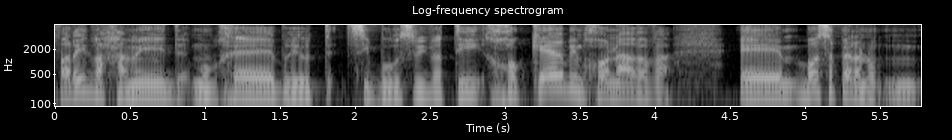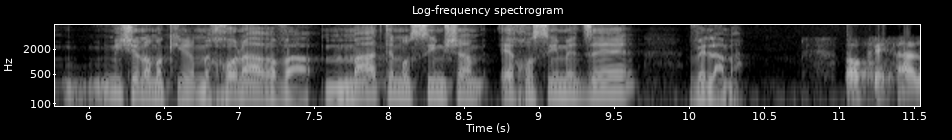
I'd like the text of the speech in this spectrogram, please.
פריד מחמיד, מומחה בריאות ציבור סביבתי, חוקר במכון הערבה. בוא ספר לנו, מי שלא מכיר, מכון הערבה, מה אתם עושים שם, איך עושים את זה ולמה? אוקיי, אז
